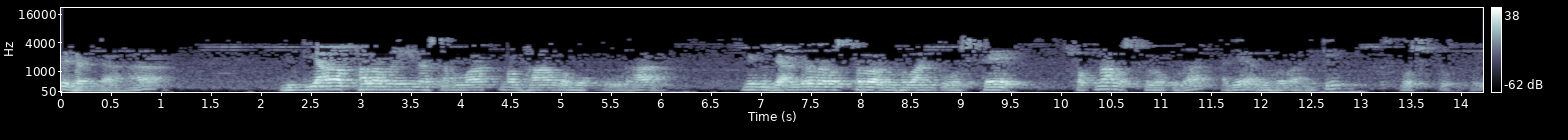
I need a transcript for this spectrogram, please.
విధంగా విద్యాఫలమైన సర్వాత్మభావము కూడా మీకు జాగ్రత్త అవస్థలో అనుభవానికి వస్తే స్వప్నావస్థలో కూడా అదే అనుభవానికి వస్తుంది.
